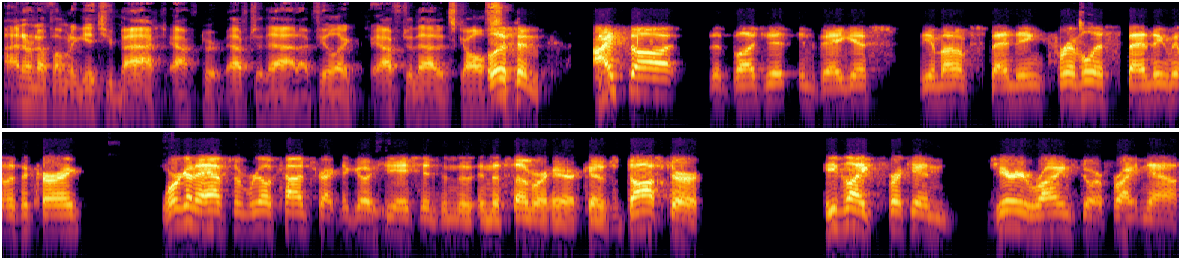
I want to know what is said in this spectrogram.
I don't know if I'm going to get you back after after that. I feel like after that it's golf. Listen, season. I saw the budget in Vegas, the amount of spending, frivolous spending that was occurring we're going to have some real contract negotiations in the in the summer here because Dauster, he's like freaking Jerry Reinsdorf right now,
